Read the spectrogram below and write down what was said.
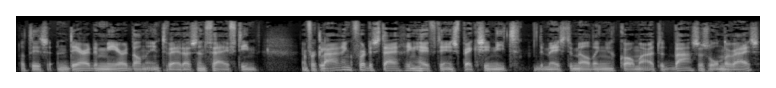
Dat is een derde meer dan in 2015. Een verklaring voor de stijging heeft de inspectie niet. De meeste meldingen komen uit het basisonderwijs.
